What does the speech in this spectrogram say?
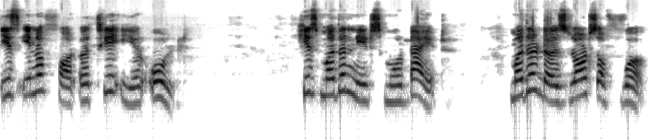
is enough for a three year old. His mother needs more diet. Mother does lots of work.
